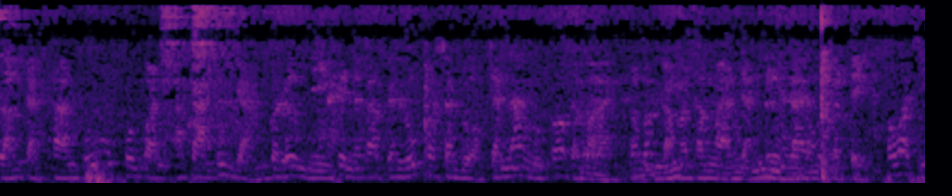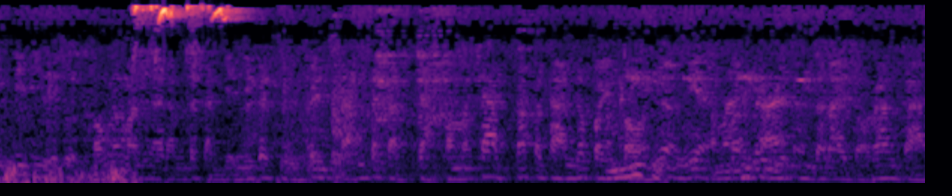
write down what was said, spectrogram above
หลังจากทานทุกทุกวันอาการทุกอย่างก็เริ่มดีขึ้นนะครับจะลุกก็สะดวกจะนั่งก็สบายแล้วก็กลับมาทำงานอย่างเดิมได้ปกติ เพราะว่าสิ่งที่ดีที่สุดของน้ำมันงาดำส กัดเย็นนี้ก็คือเป็นสารสกัดจากธรรมชาติรับประทานเข้าไปต่อเนื่องเนี่ยมันไม่เป็นอันตรายต่อร่างกาย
